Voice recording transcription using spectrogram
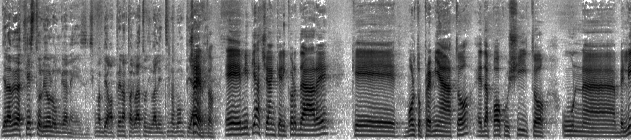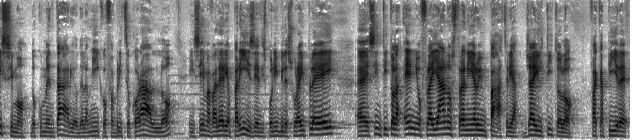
gliel'aveva chiesto Leo Longanesi, siccome abbiamo appena parlato di Valentino Bompiani. Certo, e mi piace anche ricordare che molto premiato è da poco uscito un eh, bellissimo documentario dell'amico Fabrizio Corallo insieme a Valeria Parisi, è disponibile su Rai Play, eh, si intitola Ennio Flaiano straniero in patria. Già il titolo fa capire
